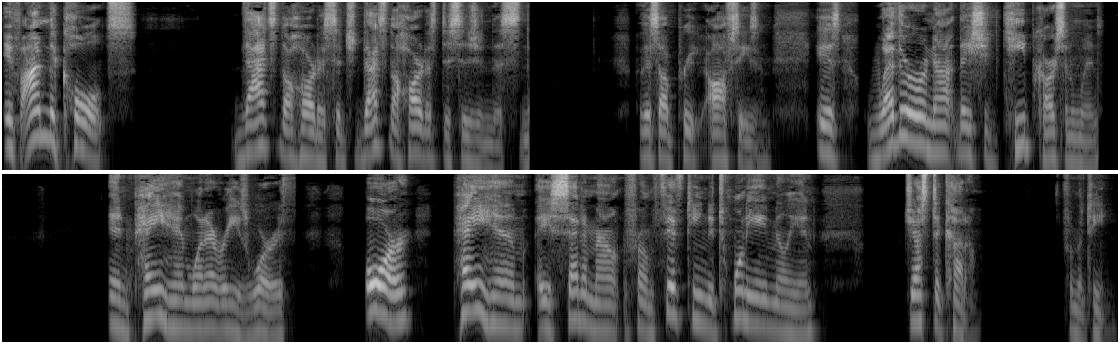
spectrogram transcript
if I'm the Colts, that's the hardest. That's the hardest decision this this up pre off season is whether or not they should keep Carson Wentz and pay him whatever he's worth or pay him a set amount from 15 to 28 million just to cut him from the team.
